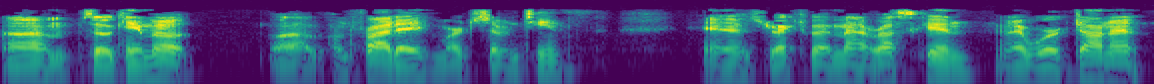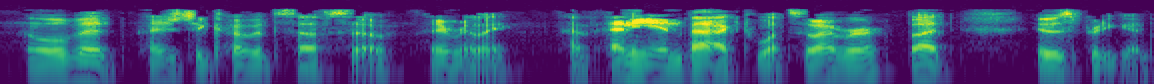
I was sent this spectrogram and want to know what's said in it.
Um, so it came out uh, on Friday, March 17th, and it was directed by Matt Ruskin. And I worked on it a little bit. I just did COVID stuff, so I didn't really have any impact whatsoever. But it was pretty good.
